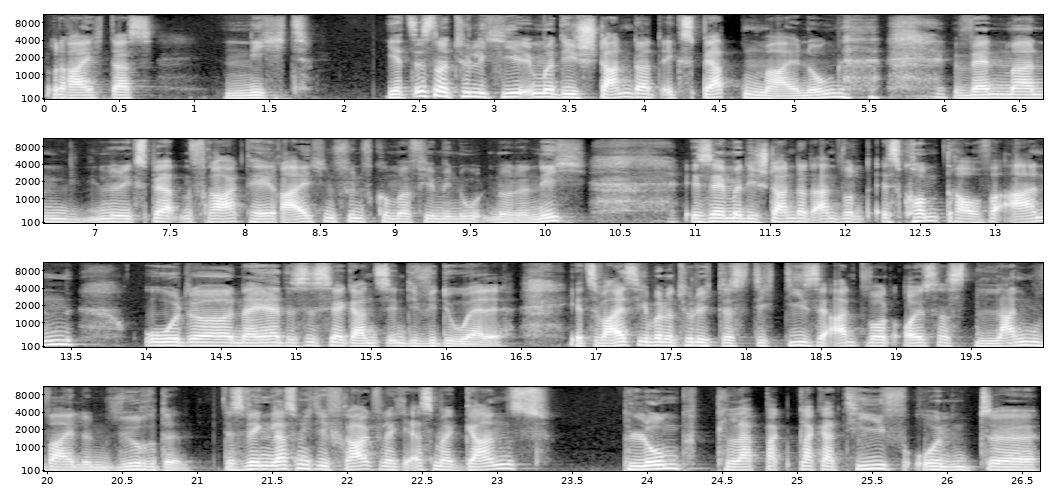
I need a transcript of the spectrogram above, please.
oder reicht das nicht? Jetzt ist natürlich hier immer die Standard-Expertenmeinung, wenn man einen Experten fragt, hey, reichen 5,4 Minuten oder nicht? Ist ja immer die Standardantwort, es kommt drauf an oder naja, das ist ja ganz individuell. Jetzt weiß ich aber natürlich, dass dich diese Antwort äußerst langweilen würde. Deswegen lass mich die Frage vielleicht erstmal ganz plump, plakativ und äh,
